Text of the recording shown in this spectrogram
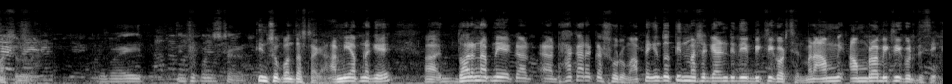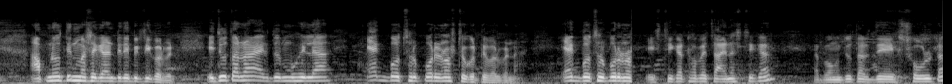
মাসাল্লাহ তিনশো পঞ্চাশ টাকা। আমি আপনাকে ধরেন আপনি একটা ঢাকার একটা শোরুম আপনি কিন্তু তিন মাসের গ্যারান্টি দিয়ে বিক্রি করছেন। মানে আমি আমরা বিক্রি করতেছি। আপনিও তিন মাসের গ্যারান্টি দিয়ে বিক্রি করবেন। এই জুতাটা একজন মহিলা এক বছর পরে নষ্ট করতে পারবে না। এক বছর পরে এই স্টিকারটা হবে চায়না স্টিকার এবং জুতার যে শোলটা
